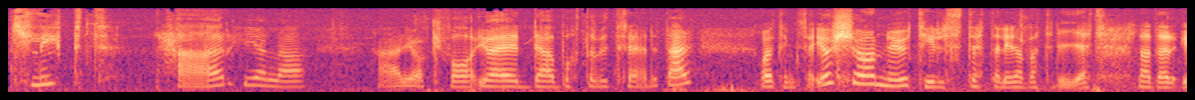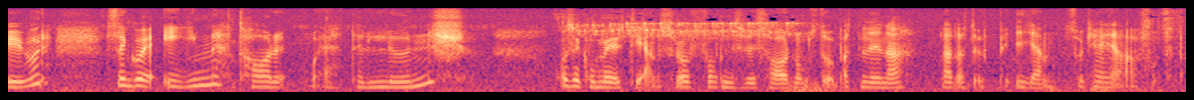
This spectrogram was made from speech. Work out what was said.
klippt här hela här jag kvar. Jag är där borta vid trädet där. Och jag tänkte så här, jag kör nu tills detta lilla batteriet laddar ur. Sen går jag in, tar och äter lunch. Och sen kommer jag ut igen så då förhoppningsvis har de stora batterierna laddat upp igen så kan jag fortsätta.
